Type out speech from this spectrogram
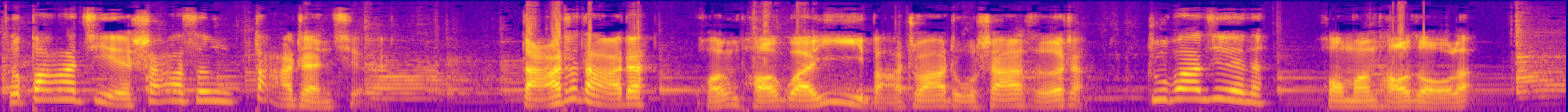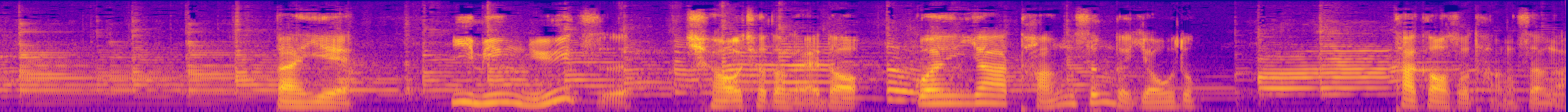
和八戒、沙僧大战起来。打着打着，黄袍怪一把抓住沙和尚，猪八戒呢，慌忙逃走了。半夜，一名女子悄悄地来到关押唐僧的妖洞。她告诉唐僧啊，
